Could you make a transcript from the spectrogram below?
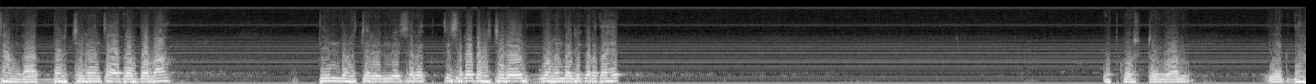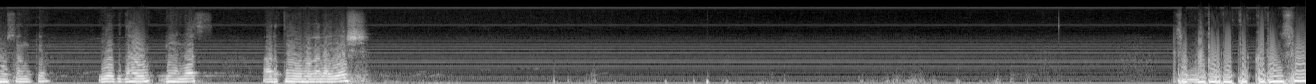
संघात धरचऱ्यांचा दबदबा. तीन धरचऱ्यांनी सलग तिसरे धरचरे गोलंदाजी करत आहेत. उत्कृष्ट बॉल एक धाव संख्या एक धाव घेण्यास अर्थ यश कदम सर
